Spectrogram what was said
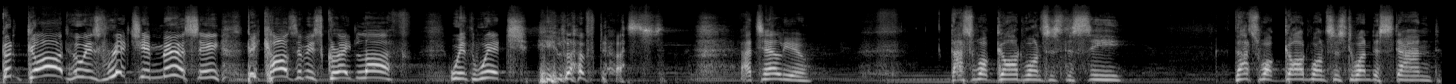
but God, who is rich in mercy because of his great love with which he loved us. I tell you, that's what God wants us to see. That's what God wants us to understand.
